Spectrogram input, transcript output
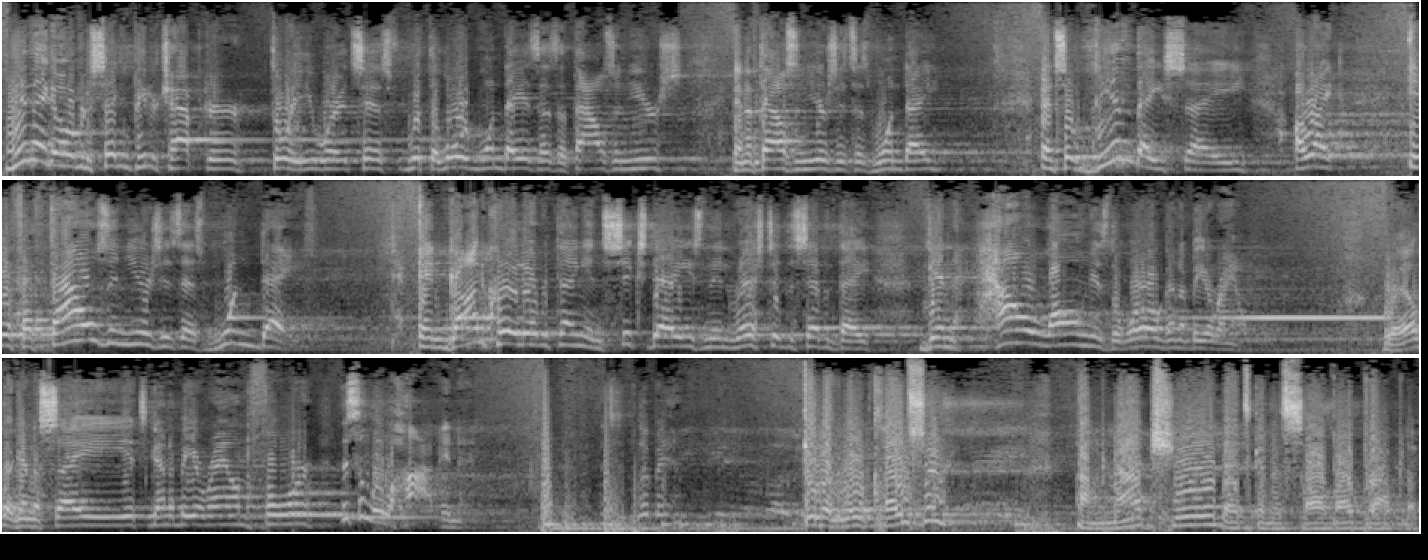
Then they go over to 2 Peter chapter 3, where it says, With the Lord one day is as a thousand years, and a thousand years is as one day. And so then they say, all right, if a thousand years is as one day, and God created everything in six days and then rested the seventh day, then how long is the world going to be around? Well, they're going to say it's going to be around for. This is a little hot, isn't it? This is a little bit. Get a little closer. I'm not sure that's going to solve our problem.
